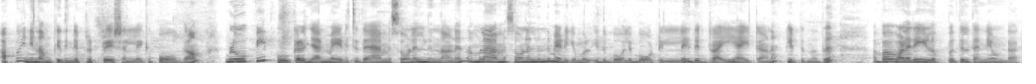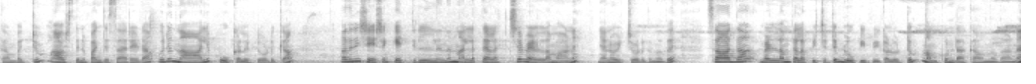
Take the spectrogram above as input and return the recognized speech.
അപ്പോൾ ഇനി നമുക്കിതിന്റെ പ്രിപ്പറേഷനിലേക്ക് പോകാം. ബ്ലൂ പീ പൂക്കൾ ഞാൻ മേടിച്ചത് ആമസോണിൽ നിന്നാണ്. നമ്മൾ ആമസോണിൽ നിന്ന് മേടിക്കുമ്പോൾ ഇതുപോലെ ബോട്ടിലിൽ ഇത് ഡ്രൈ ആയിട്ടാണ് കിട്ടുന്നത്. അപ്പോൾ വളരെ എളുപ്പത്തിൽ തന്നെ ഉണ്ടാക്കാൻ പറ്റും. ആവശ്യത്തിന് പഞ്ചസാര ഇടാം. ഒരു നാല് പൂക്കൾ ഇട്ട് കൊടുക്കാം. അതിനുശേഷം കെറ്റിലിൽ നിന്ന് നല്ല തിളച്ച വെള്ളമാണ് ഞാൻ ഒഴിച്ചു കൊടുക്കുന്നത്. സാധാ വെള്ളം തിളപ്പിച്ചിട്ട് ബ്ലൂ പീ പൂക്കളിട്ടും നമുക്ക് ഉണ്ടാക്കാവുന്നതാണ്.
